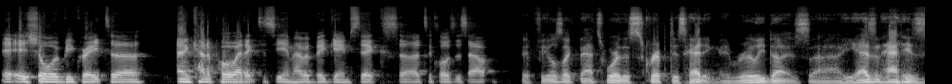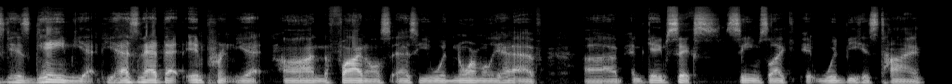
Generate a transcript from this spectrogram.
it, it, sure would be great to and kind of poetic to see him have a big game six uh, to close this out. It feels like that's where the script is heading. It really does. Uh, he hasn't had his his game yet. He hasn't had that imprint yet on the finals as he would normally have. Uh, and game six seems like it would be his time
